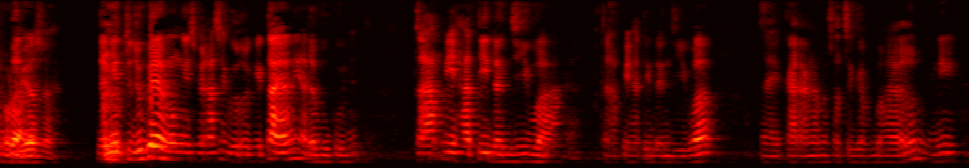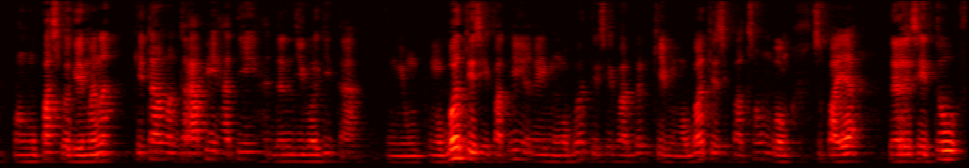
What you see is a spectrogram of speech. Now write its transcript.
Luar tebal. biasa. Dan itu juga yang menginspirasi guru kita ya nih ada bukunya. Terapi hati dan jiwa. Terapi hati dan jiwa eh, karangan Ustadz Segaf Baharun ini mengupas bagaimana kita menterapi hati dan jiwa kita. Meng- mengobati sifat iri mengobati sifat dengki mengobati sifat sombong supaya dari situ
